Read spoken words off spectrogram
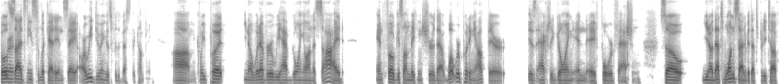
Both Right. sides needs to look at it and say, are we doing this for the best of the company? Um, can we put, you know, whatever we have going on aside and focus on making sure that what we're putting out there is actually going in a forward fashion. So, you know, that's one side of it that's pretty tough.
